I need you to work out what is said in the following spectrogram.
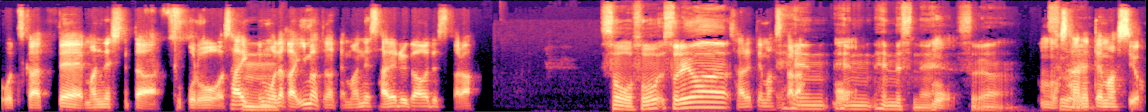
を使って真似してたところを、最近、うんもうだから今となって真似される側ですから、そう、そう、それはされてますから、変、変、変ですもねう。それは。もうされてますよ。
